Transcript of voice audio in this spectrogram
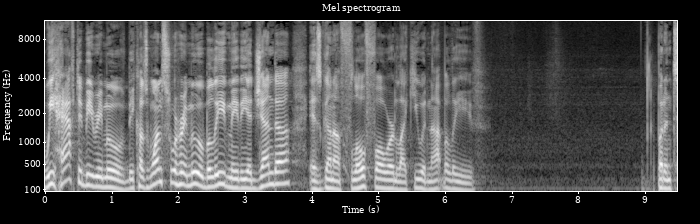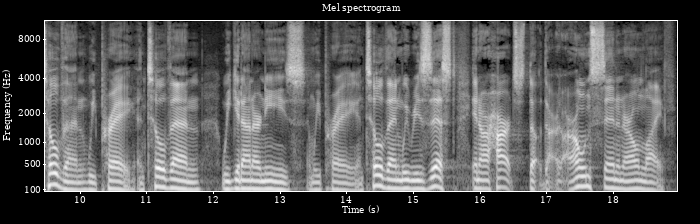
We have to be removed because once we're removed, believe me, the agenda is going to flow forward like you would not believe. But until then, we pray. Until then, we get on our knees and we pray. Until then, we resist in our hearts the, the, our own sin in our own life.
